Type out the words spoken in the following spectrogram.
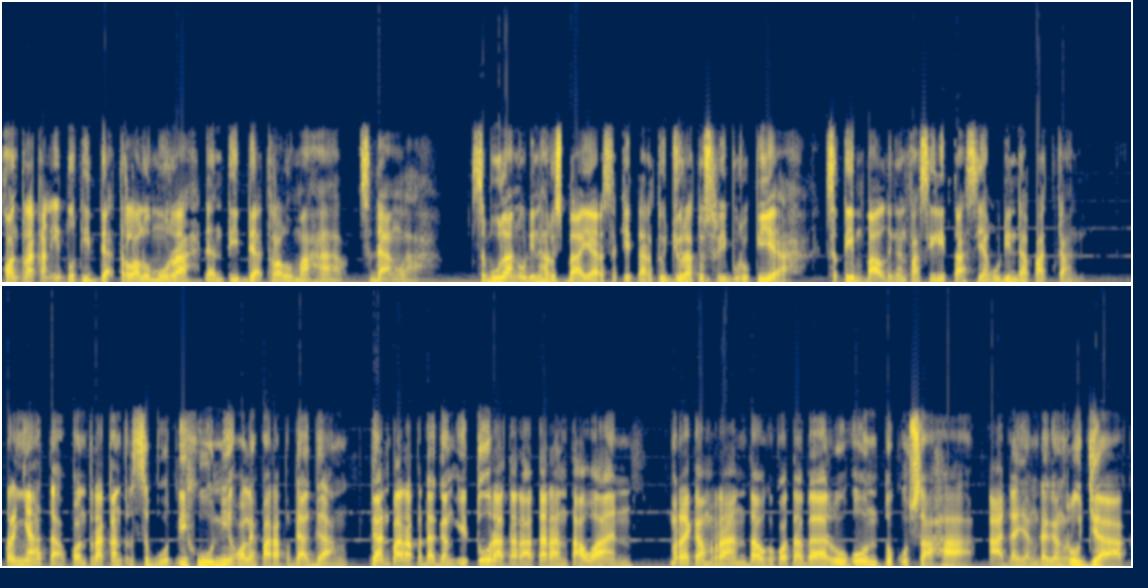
Kontrakan itu tidak terlalu murah dan tidak terlalu mahal. Sedanglah Sebulan Udin harus bayar sekitar 700 ribu rupiah, setimpal dengan fasilitas yang Udin dapatkan. Ternyata kontrakan tersebut dihuni oleh para pedagang, dan para pedagang itu rata-rata rantauan. Mereka merantau ke kota baru untuk usaha. Ada yang dagang rujak,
